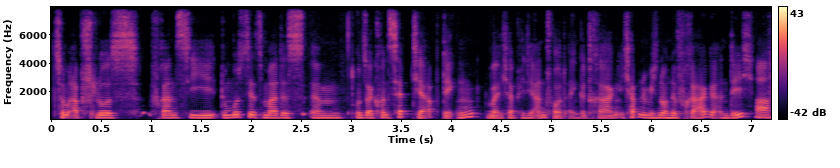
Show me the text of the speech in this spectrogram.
zum Abschluss, Franzi, du musst jetzt mal das, ähm, unser Konzept hier abdecken, weil ich habe hier die Antwort eingetragen. Ich habe nämlich noch eine Frage an dich. Ah.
